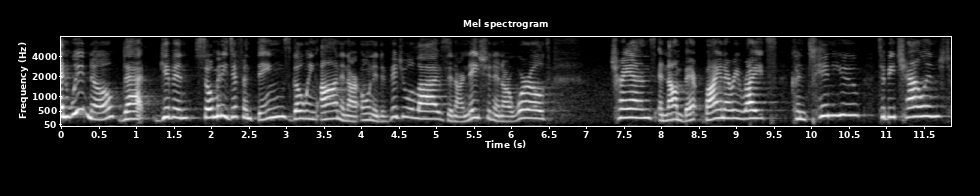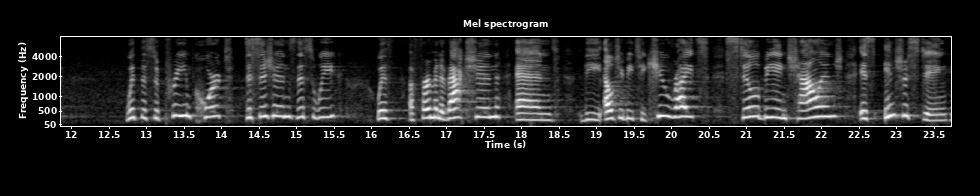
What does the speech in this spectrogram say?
And we know that given so many different things going on in our own individual lives, in our nation, in our world, trans and non binary rights continue to be challenged with the Supreme Court decisions this week, with affirmative action and the LGBTQ rights still being challenged, it's interesting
